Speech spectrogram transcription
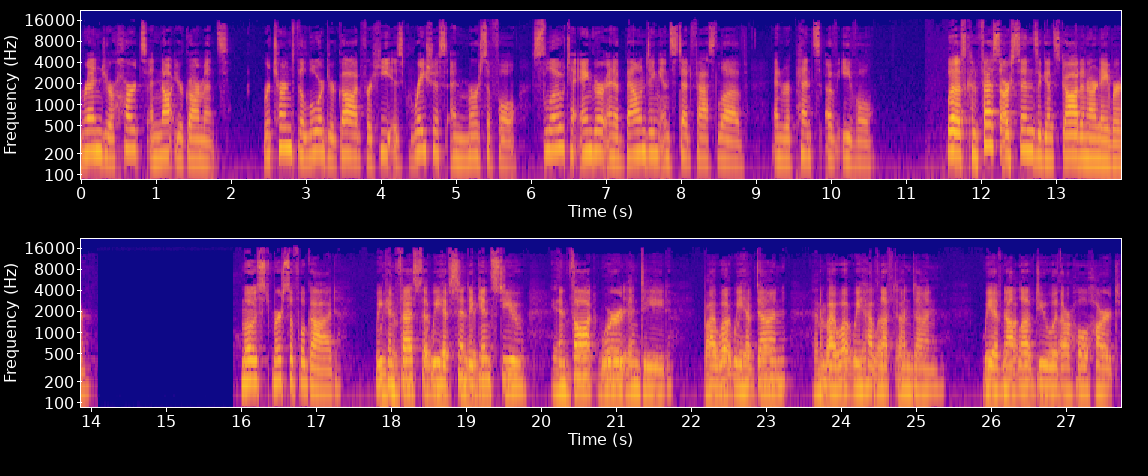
Rend your hearts and not your garments. Return to the Lord your God, for he is gracious and merciful, slow to anger and abounding in steadfast love, and repents of evil. Let us confess our sins against God and our neighbor. Most merciful God, we, we confess that we have sinned against you in thought, word, and deed, by what we have done and by what we have left undone. We have not loved you with our whole heart.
